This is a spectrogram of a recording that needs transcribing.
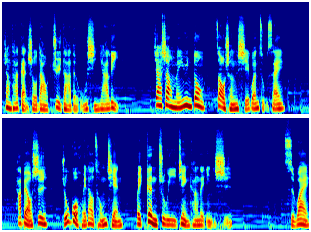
让他感受到巨大的无形压力，加上没运动造成血管阻塞。他表示，如果回到从前，会更注意健康的饮食。此外，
